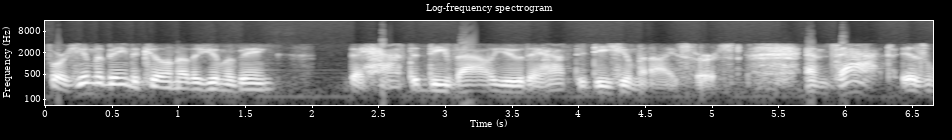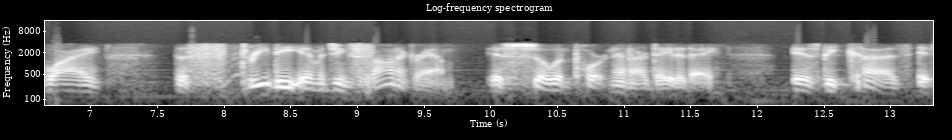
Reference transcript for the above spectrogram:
for a human being to kill another human being. They have to devalue, they have to dehumanize first. And that is why the 3D imaging sonogram is so important in our day to day, is because it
